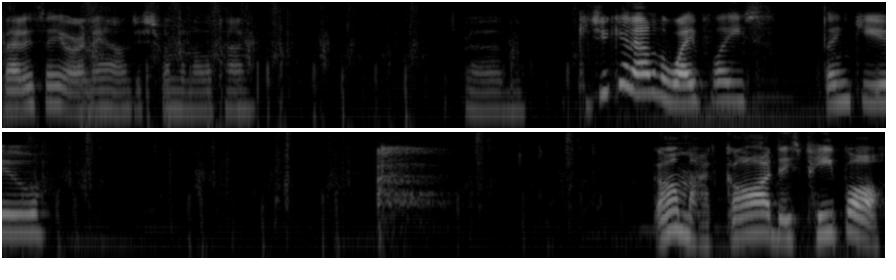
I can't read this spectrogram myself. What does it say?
Bad as they are now, just swimming all the time. Um, could you get out of the way, please? Thank you. Oh my god, these people.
